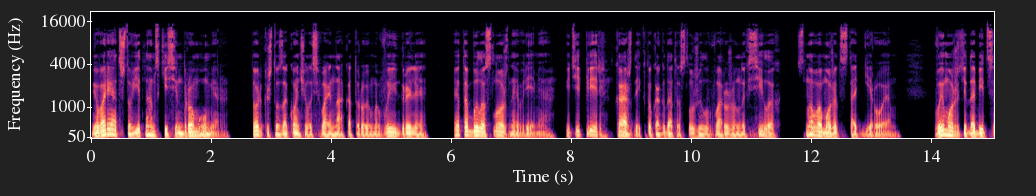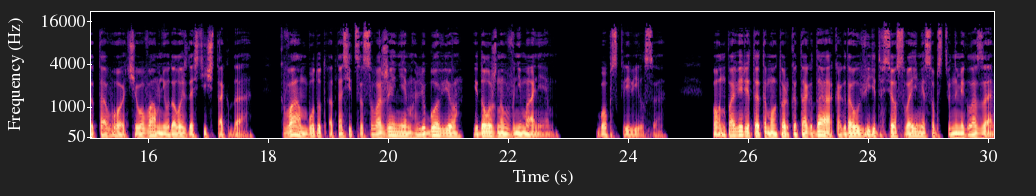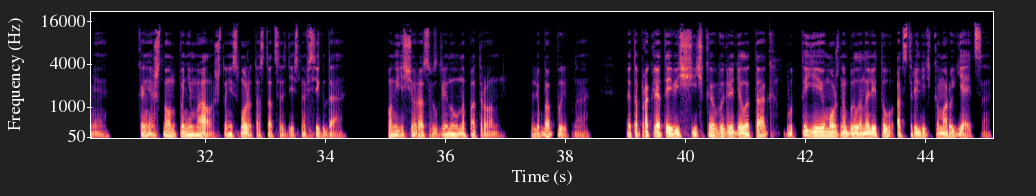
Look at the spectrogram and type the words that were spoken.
Говорят, что вьетнамский синдром умер, только что закончилась война, которую мы выиграли. Это было сложное время. И теперь каждый, кто когда-то служил в вооруженных силах, снова может стать героем. Вы можете добиться того, чего вам не удалось достичь тогда. К вам будут относиться с уважением, любовью и должным вниманием. Боб скривился. Он поверит этому только тогда, когда увидит все своими собственными глазами. Конечно, он понимал, что не сможет остаться здесь навсегда. Он еще раз взглянул на патрон. Любопытно. Эта проклятая вещичка выглядела так, будто ею можно было на лету отстрелить комару яйца.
